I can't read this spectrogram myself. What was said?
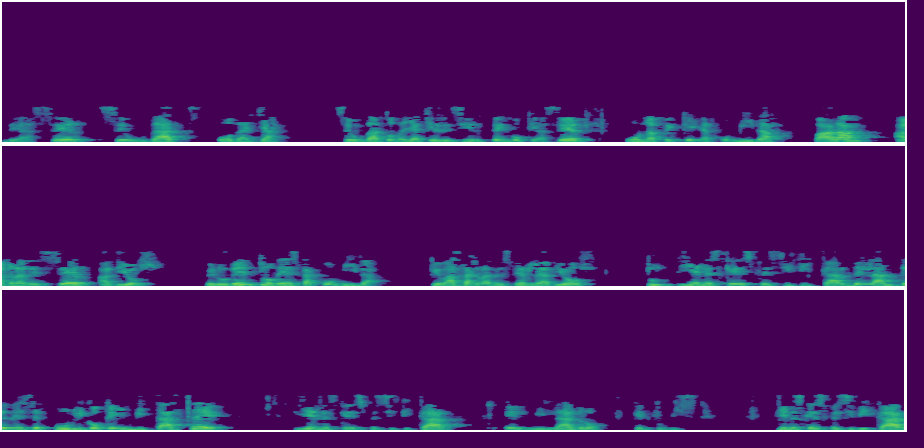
de hacer seudat o dayá. Seudat o dayá quiere decir tengo que hacer una pequeña comida para agradecer a Dios. Pero dentro de esta comida que vas a agradecerle a Dios, tú tienes que especificar delante de ese público que invitaste, tienes que especificar el milagro que tuviste. Tienes que especificar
